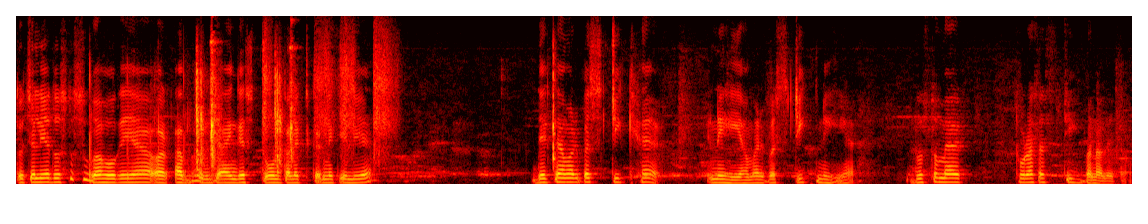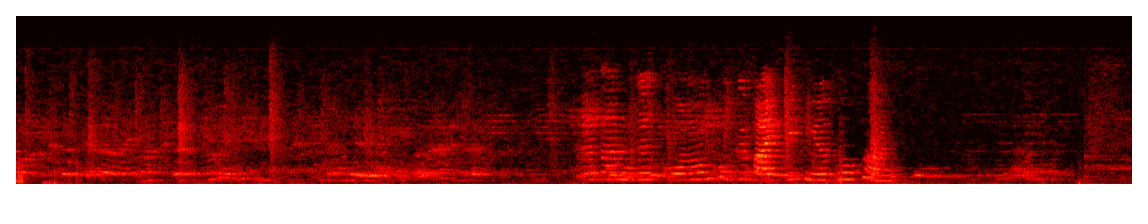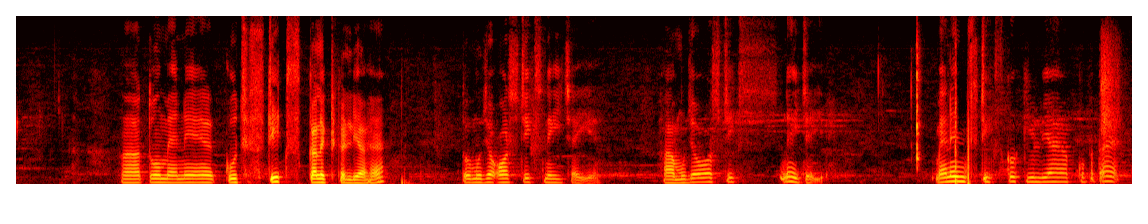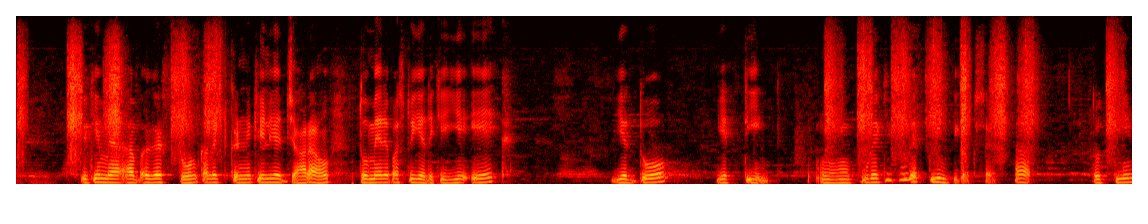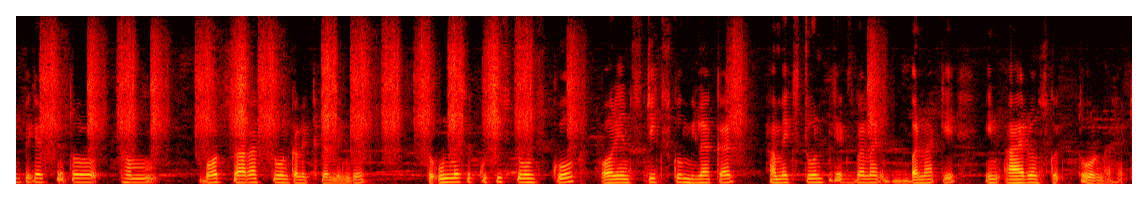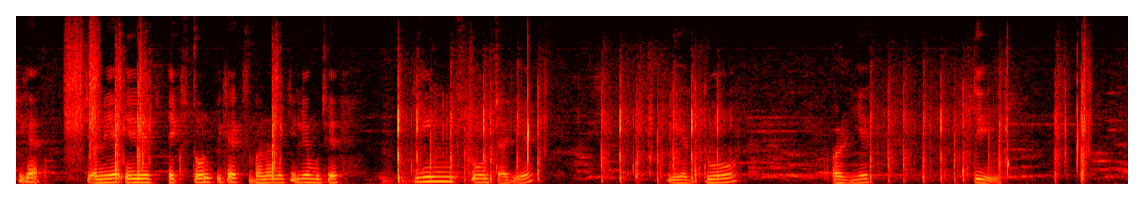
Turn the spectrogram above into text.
तो चलिए दोस्तों, सुबह हो गई है और अब हम जाएँगे स्टोन कलेक्ट करने के लिए। देखते हैं हमारे पास स्टिक है। नहीं, हमारे पास स्टिक नहीं है। दोस्तों, मैं थोड़ा सा स्टिक बना लेता हूँ। हाँ तो मैंने कुछ स्टिक्स कलेक्ट कर लिया है। तो मुझे और स्टिक्स नहीं चाहिए। हाँ मुझे और स्टिक्स नहीं चाहिए। मैंने इन स्टिक्स को क्यों लिया है, आपको पता है? क्योंकि मैं अब अगर स्टोन कलेक्ट करने के लिए जा रहा हूँ तो मेरे पास तो ये देखिए, ये एक, ये दो, ये तीन। पूरे की पूरे तीन पिकेक्स है। हाँ तो तीन पिकेक्स से तो हम बहुत सारा स्टोन कलेक्ट कर लेंगे। तो उनमें से कुछ स्टोन्स को और इन स्टिक्स को मिलाकर हम एक स्टोन पिकेक्स बना बना के इन आयरन्स को तोड़ना है, ठीक है? चलिए एक स्टोन पिकेक्स बनाने के लिए मुझे तीन स्टोन चाहिए। ये दो और ये तीन।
